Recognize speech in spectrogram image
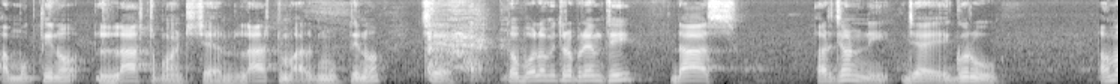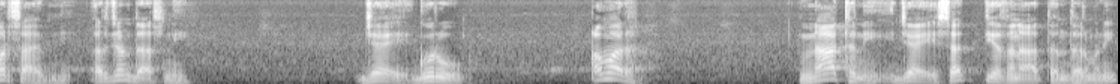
આ મુક્તિનો લાસ્ટ પોઈન્ટ છે અને લાસ્ટ માર્ગ મુક્તિનો છે. તો બોલો મિત્રો પ્રેમથી, દાસ અર્જણની જય ગુરુ. અમર સાહેબની અર્જણદાસની જય ગુરુ અમર નાથની જય સત્ય સનાતન ધર્મની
